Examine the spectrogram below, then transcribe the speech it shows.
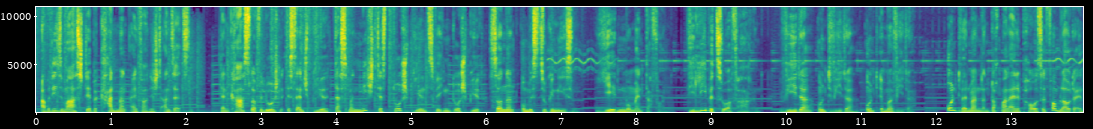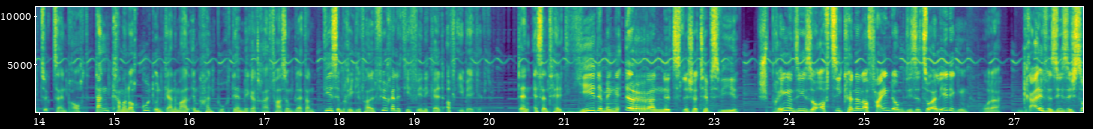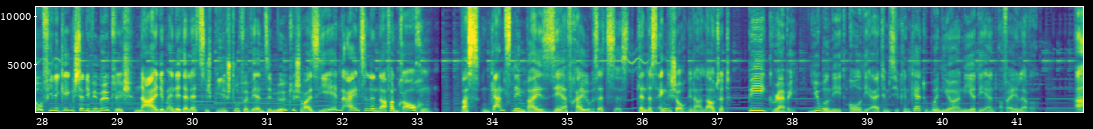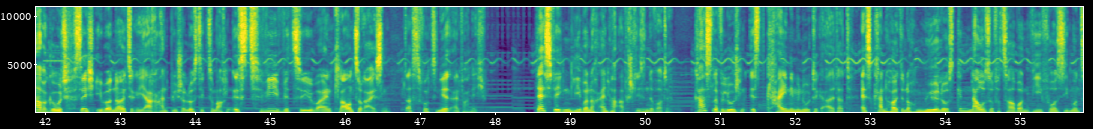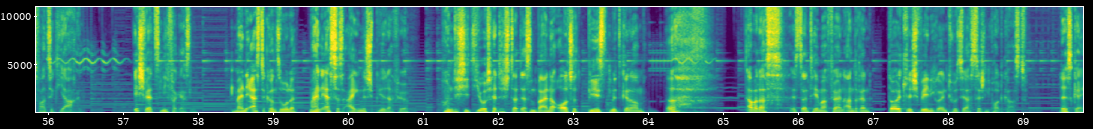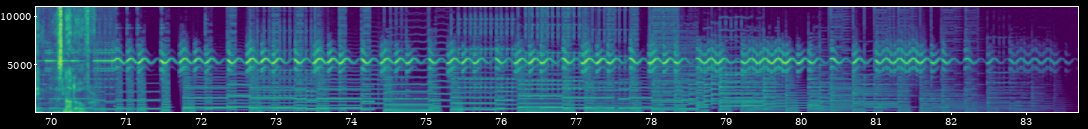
Aber diese Maßstäbe kann man einfach nicht ansetzen. Denn Castle of Illusion ist ein Spiel, das man nicht des Durchspielens wegen durchspielt, sondern um es zu genießen. Jeden Moment davon. Die Liebe zu erfahren. Wieder und wieder und immer wieder. Und wenn man dann doch mal eine Pause vom lauter Entzücktsein braucht, dann kann man auch gut und gerne mal im Handbuch der Mega 3 Fassung blättern, die es im Regelfall für relativ wenig Geld auf Ebay gibt denn es enthält jede Menge irrer nützlicher Tipps wie Springen Sie so oft Sie können auf Feinde, um diese zu erledigen oder Greifen Sie sich so viele Gegenstände wie möglich. Nahe dem Ende der letzten Spielstufe werden Sie möglicherweise jeden einzelnen davon brauchen. Was ganz nebenbei sehr frei übersetzt ist, denn das englische Original lautet Be grabby. You will need all the items you can get when you are near the end of a level. Aber gut, sich über 90er Jahre Handbücher lustig zu machen, ist wie Witze über einen Clown zu reißen. Das funktioniert einfach nicht. Deswegen lieber noch ein paar abschließende Worte. Castle of Illusion ist keine Minute gealtert. Es kann heute noch mühelos genauso verzaubern wie vor 27 Jahren. Ich werde es nie vergessen. Meine erste Konsole, mein erstes eigenes Spiel dafür. Und ich Idiot hätte stattdessen beinahe Altered Beast mitgenommen. Ugh. Aber das ist ein Thema für einen anderen, deutlich weniger enthusiastischen Podcast. This game is not over.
